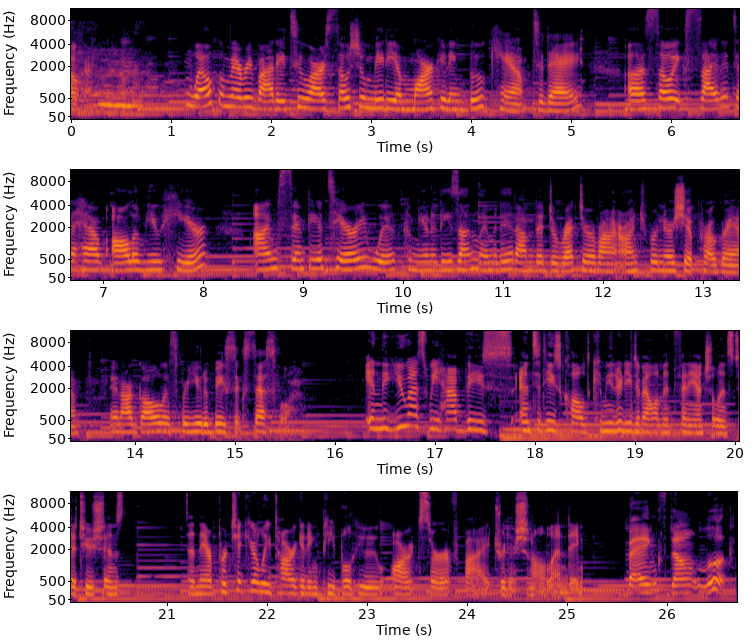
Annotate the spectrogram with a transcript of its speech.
Okay. okay. Welcome everybody to our social media marketing boot camp today. Uh, so excited to have all of you here. I'm Cynthia Terry with Communities Unlimited. I'm the director of our entrepreneurship program, and our goal is for you to be successful. In the US, we have these entities called community development financial institutions and they're particularly targeting people who aren't served by traditional lending. Banks don't look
